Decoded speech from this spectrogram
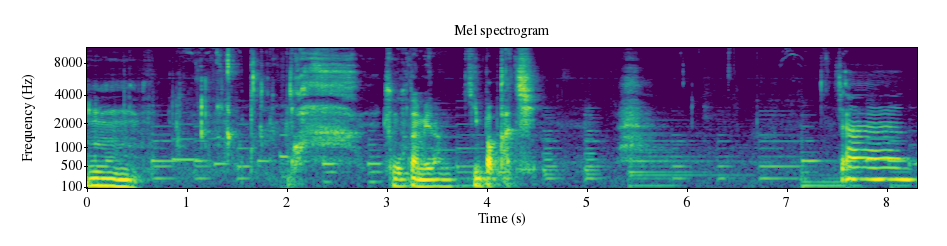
음. 와, 중국 당면이랑 김밥 같이 짠!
